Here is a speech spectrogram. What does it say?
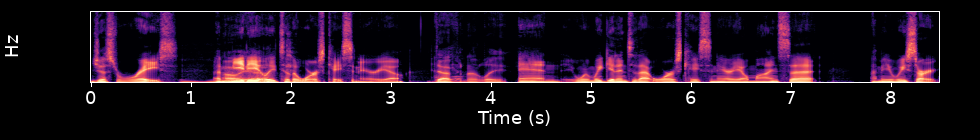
just race Mhm. Oh, yeah. immediately to the worst case scenario. Definitely. And when we get into that worst case scenario mindset, I mean, we start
